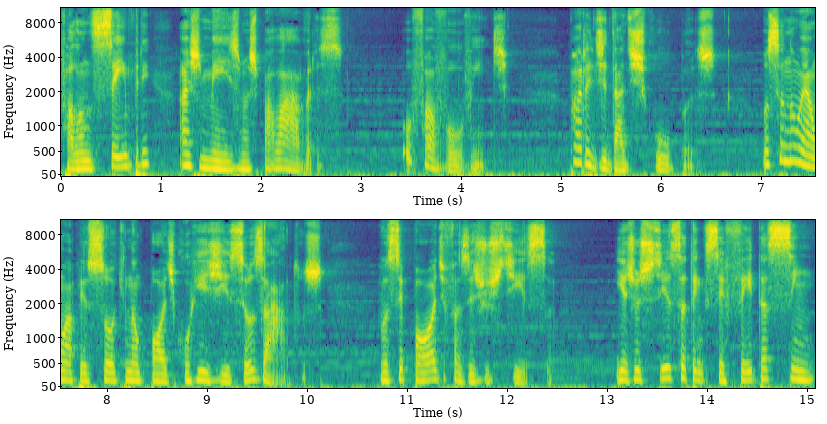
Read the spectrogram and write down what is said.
falando sempre as mesmas palavras? Por favor, vinte, pare de dar desculpas. Você não é uma pessoa que não pode corrigir seus atos. Você pode fazer justiça. E a justiça tem que ser feita sim,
